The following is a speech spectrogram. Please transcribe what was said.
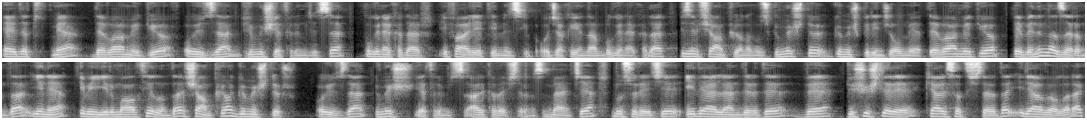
elde tutmaya devam ediyor. O yüzden gümüş yatırımcısı bugüne kadar ifade ettiğimiz gibi Ocak ayından bugüne kadar bizim şampiyonumuz gümüştü. Gümüş birinci olmaya devam ediyor ve benim nazarımda yine 2026 yılında şampiyon gümüştür. O yüzden gümüş yatırımcısı arkadaşlarımızın bence bu süreci iyi değerlendirdi ve düşüşleri, kar satışları da ilave olarak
